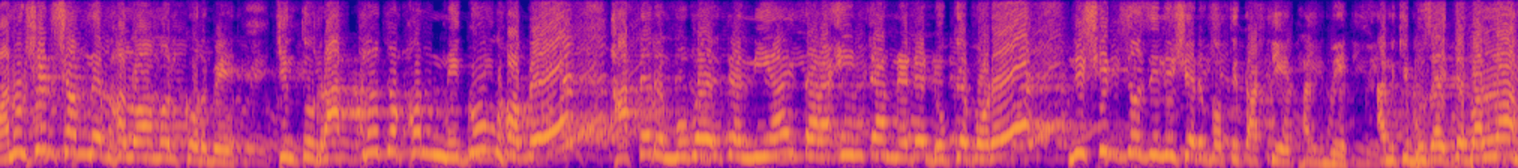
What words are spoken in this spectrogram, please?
মানুষের সামনে ভালো আমল করবে, কিন্তু রাত্রে যখন নিগুম হবে, হাতের মোবাইলটা নিয়ে তারা ইন্টারনেটে ঢুকে পড়ে, নিষিদ্ধ জিনিসের প্রতি তাকিয়ে থাকবে। আমি কি বুঝাইতে পারলাম?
